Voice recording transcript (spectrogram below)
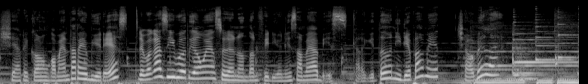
Share di kolom komentar ya, Beauties. Terima kasih buat kamu yang sudah nonton video ini sampai habis. Kalau gitu, Nidia pamit. Ciao Bella!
